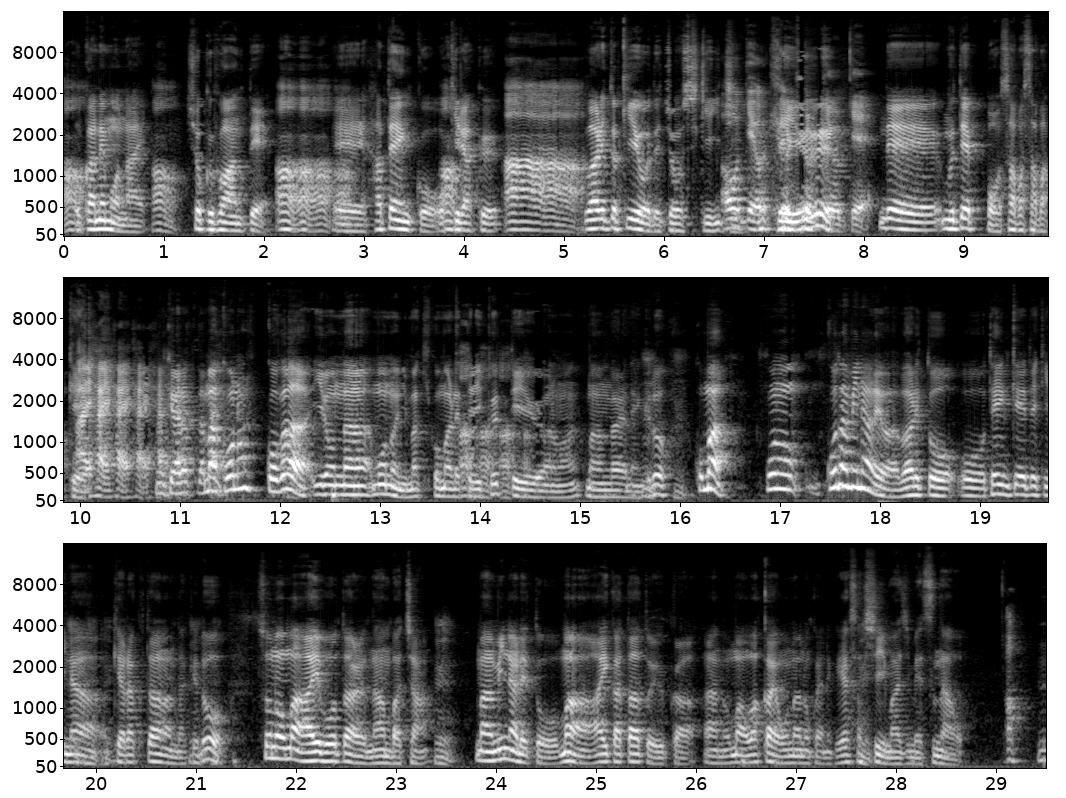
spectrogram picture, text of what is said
うん。お金もない、あ食不安定、えー破天荒お気楽、割と器用で常識っていうで無鉄砲サバサバ系ーはいはいはいはいはい。のキャラクター、まあ、この子がいろんなものに巻き込まれていくっていうあのま漫画やねんけど、こうまあ、この小田ミナレは割とお典型的なキャラクターなんだけど、そのまあ相棒とある難波ちゃん、うん。まあ、ミナレとまあ相方というかあのまあ若い女の子やねんけど優しい真面目素直、あん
